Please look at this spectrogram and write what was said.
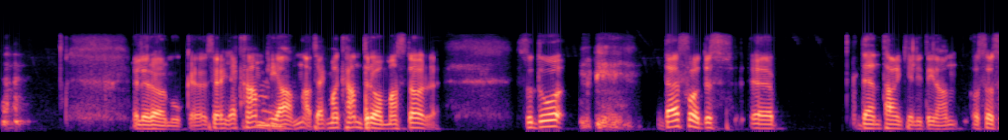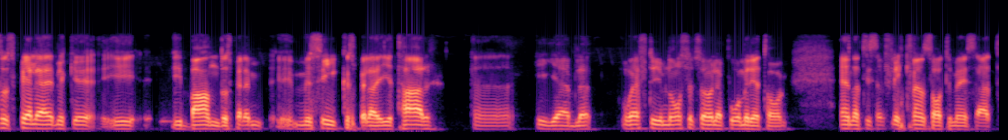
Eller rörmokare. Så jag, jag kan bli Mm. annat. Jag, man kan drömma större. Så då, där föddes eh, den tanken lite grann. Och så, så spelade jag mycket i, i band och spelade i musik och spelade gitarr eh, i Gävle. Och efter gymnasiet så höll jag på med det ett tag. Ända tills en flickvän sa till mig så att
